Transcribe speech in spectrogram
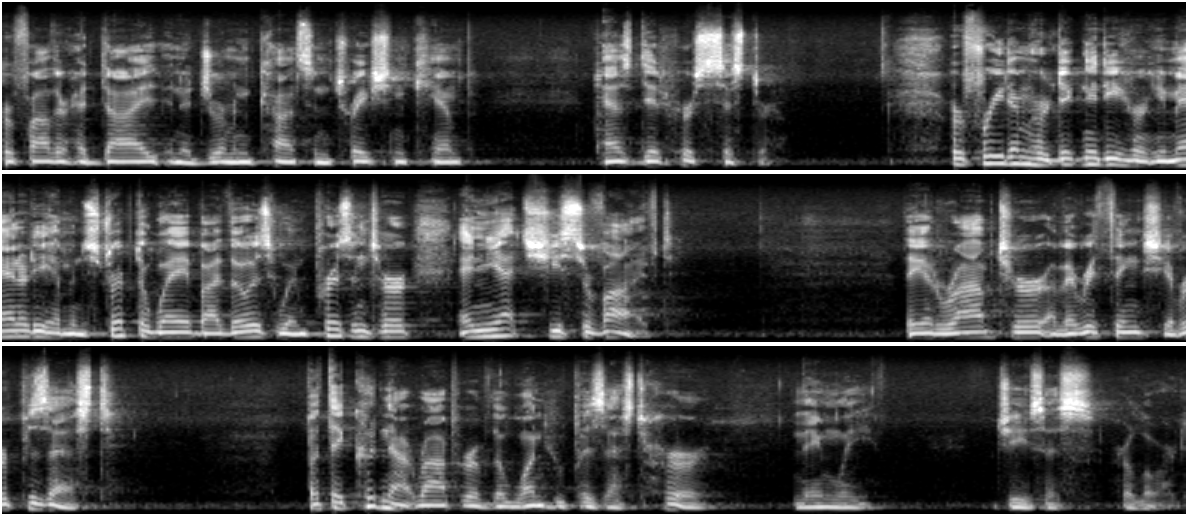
Her father had died in a German concentration camp, as did her sister. Her freedom, her dignity, her humanity had been stripped away by those who imprisoned her, and yet she survived. They had robbed her of everything she ever possessed, but they could not rob her of the one who possessed her, namely Jesus, her Lord.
